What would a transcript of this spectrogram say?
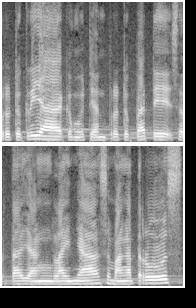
produk kria, kemudian produk batik serta yang lainnya semangat terus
